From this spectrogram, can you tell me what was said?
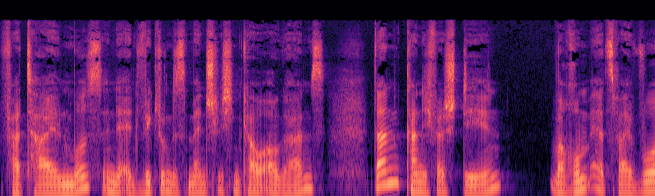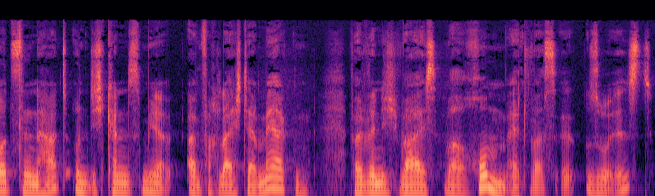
verteilen muss in der Entwicklung des menschlichen Kauorgans, dann kann ich verstehen, warum er zwei Wurzeln hat und ich kann es mir einfach leichter merken. Weil wenn ich weiß, warum etwas so ist,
